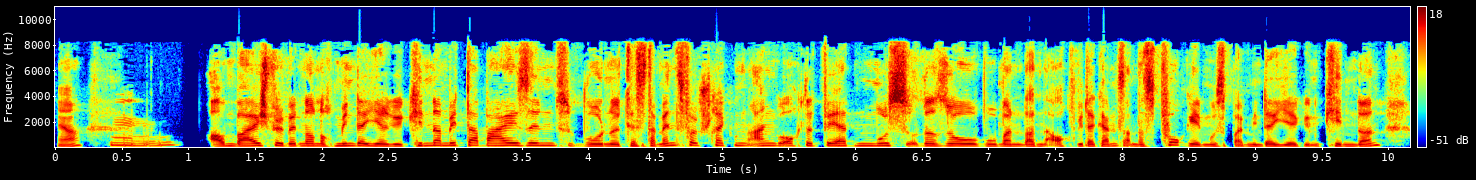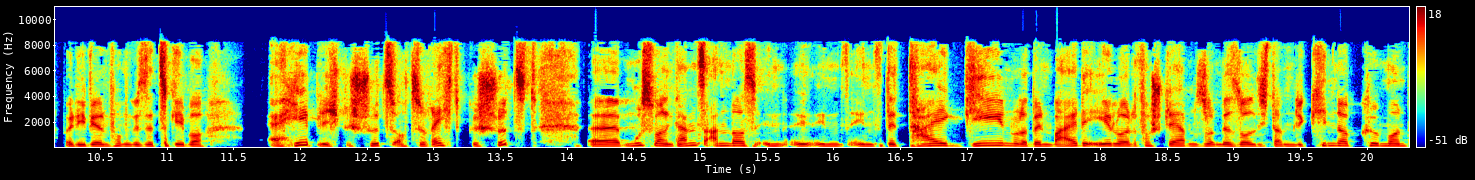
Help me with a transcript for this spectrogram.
Ja. Mhm. Auch ein Beispiel, wenn noch minderjährige Kinder mit dabei sind, wo eine Testamentsvollstreckung angeordnet werden muss oder so, wo man dann auch wieder ganz anders vorgehen muss bei minderjährigen Kindern, weil die werden vom Gesetzgeber erheblich geschützt, auch zu Recht geschützt, äh, muss man ganz anders in, in, ins Detail gehen oder wenn beide Eheleute versterben sollen, wer soll sich dann um die Kinder kümmern?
